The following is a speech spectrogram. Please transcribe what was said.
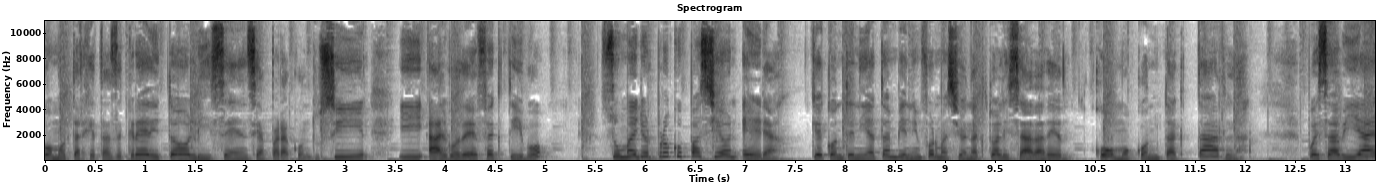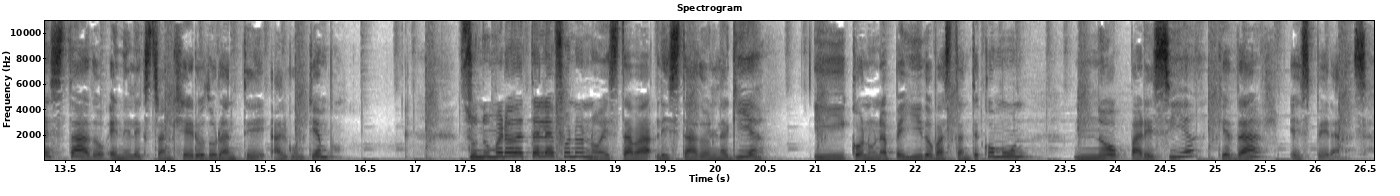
como tarjetas de crédito, licencia para conducir y algo de efectivo, su mayor preocupación era que contenía también información actualizada de cómo contactarla, pues había estado en el extranjero durante algún tiempo. Su número de teléfono no estaba listado en la guía y con un apellido bastante común no parecía quedar esperanza.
